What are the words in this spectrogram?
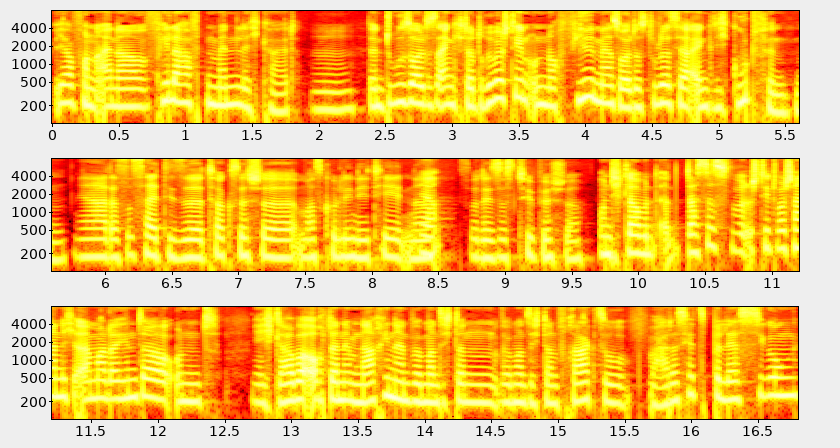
ja, von einer fehlerhaften Männlichkeit. Mhm. Denn du solltest eigentlich da drüber stehen und noch viel mehr solltest du das ja eigentlich gut finden. Ja, das ist halt diese toxische Maskulinität, ne? Ja. So dieses typische. Und ich glaube, das ist, steht wahrscheinlich einmal dahinter und ich glaube auch dann im Nachhinein, wenn man sich dann, wenn man sich dann fragt, so, war das jetzt Belästigung?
